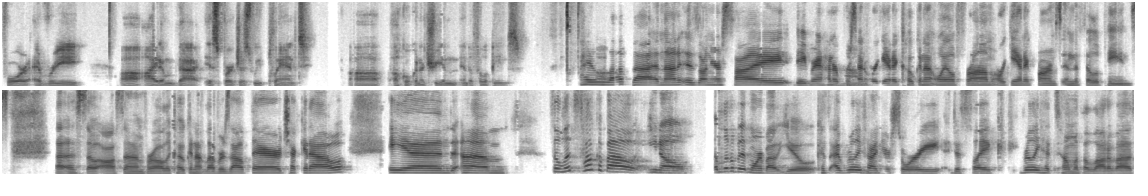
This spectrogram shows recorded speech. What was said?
for every uh, item that is purchased, we plant uh, a coconut tree in, in the Philippines. I uh, love that. And that is on your site. They ran 100% organic coconut oil from organic farms in the Philippines. That is so awesome for all the coconut lovers out there. Check it out. And um, so let's talk about, you know, a little bit more about you because I really yeah. find your story just like really hits home with a lot of us,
